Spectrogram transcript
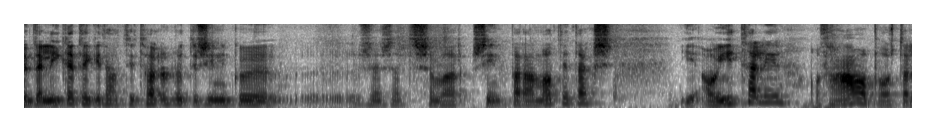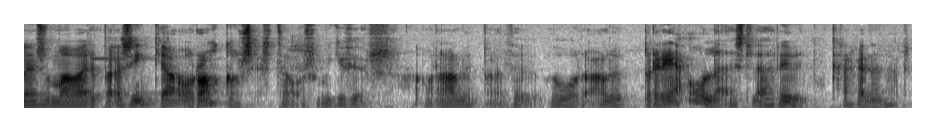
Er enda líka tekið þátt í törluhlutu síningu sem, sagt, sem var sínd bara mátindags í, á Ítalíu. Og það var bóstalega eins og maður væri bara að syngja á rockkonsert, það var svo mikið fyrr það var alveg bara, þau, voru alveg brjálaðislega hrifin, krakkarnir þar.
